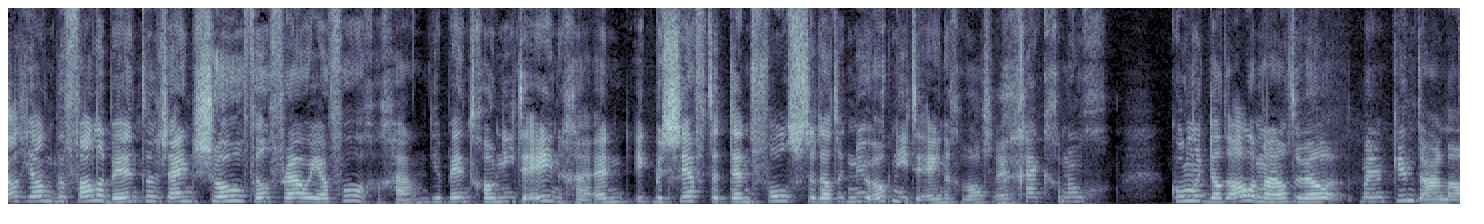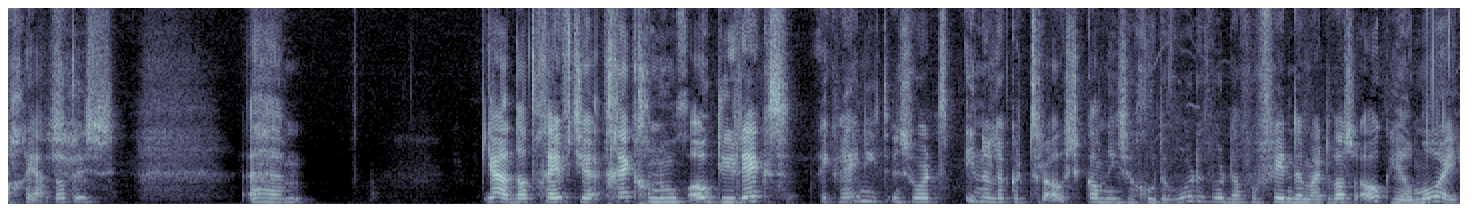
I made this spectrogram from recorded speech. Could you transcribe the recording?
als Jan bevallen bent, dan zijn zoveel vrouwen jou voorgegaan. Je bent gewoon niet de enige. En ik besefte ten volste dat ik nu ook niet de enige was. En gek genoeg kon ik dat allemaal terwijl mijn kind daar lag. Ja, dat is. Um, ja, dat geeft je gek genoeg ook direct, ik weet niet, een soort innerlijke troost. Ik kan niet zo goede woorden voor daarvoor vinden, maar het was ook heel mooi.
